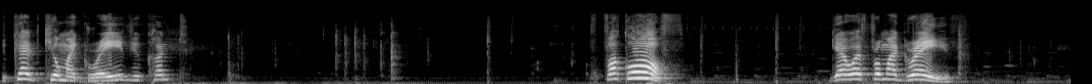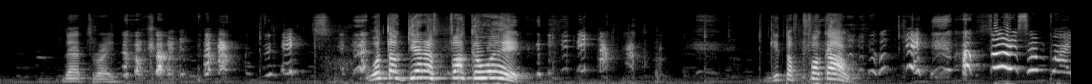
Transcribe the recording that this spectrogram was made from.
You can't kill my grave, you can't... Fuck off! Get away from my grave! That's right. I'm coming back, bitch! What the? Get a fuck away! Get the fuck out! okay, I'm sorry, senpai.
